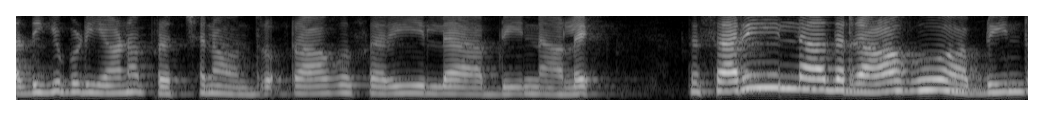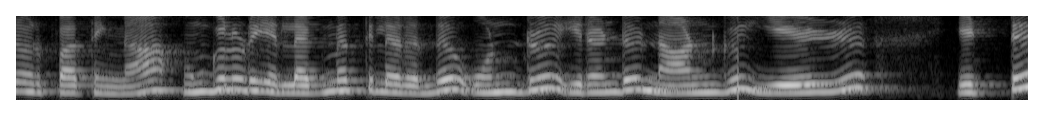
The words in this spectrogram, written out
அதிகப்படியான பிரச்சனை வந்துடும் ராகு சரியில்லை அப்படின்னாலே. இந்த சரியில்லாத ராகு அப்படின்றவர் பார்த்திங்கன்னா உங்களுடைய லக்னத்திலிருந்து ஒன்று இரண்டு நான்கு ஏழு எட்டு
